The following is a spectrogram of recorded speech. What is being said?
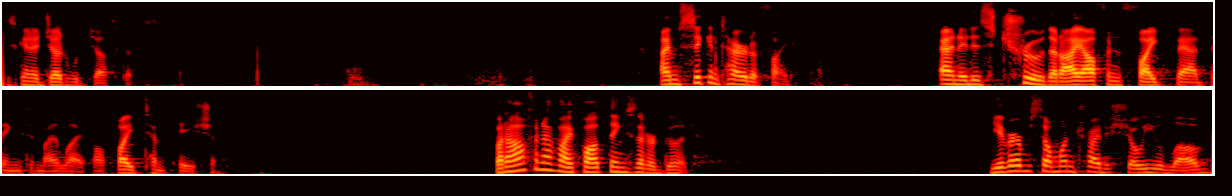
He's going to judge with justice. I'm sick and tired of fighting. And it is true that I often fight bad things in my life. I'll fight temptation. But often have I fought things that are good. You ever have someone try to show you love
